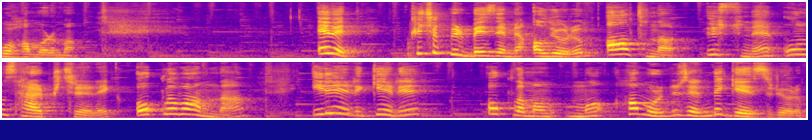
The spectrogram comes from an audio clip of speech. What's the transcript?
bu hamurumu. Evet, küçük bir bezemi alıyorum. Altına, üstüne un serpiştirerek oklavamla ileri geri oklavamı hamurun üzerinde gezdiriyorum.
